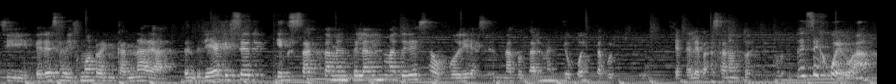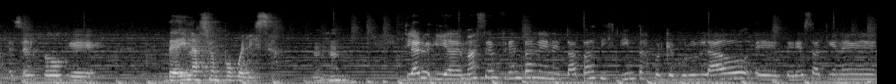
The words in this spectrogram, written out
si Teresa Bismón reencarnara, tendría que ser exactamente la misma Teresa o podría ser una totalmente opuesta porque ya le pasaron todas estas cosas. Ese juego, ¿ah? es el juego que de ahí nació un poco Elisa. Claro, y además se enfrentan en etapas distintas porque por un lado eh, Teresa tiene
